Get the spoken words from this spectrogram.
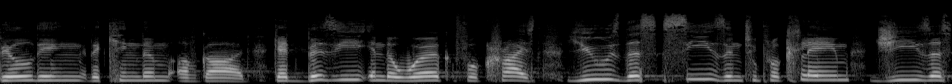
building the kingdom of God. Get busy in the work for Christ. Use this season to proclaim Jesus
